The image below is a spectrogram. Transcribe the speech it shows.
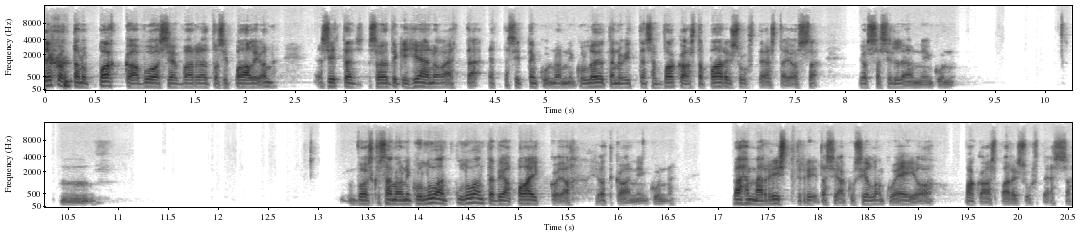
sekoittanut pakkaa vuosien varrella tosi paljon – ja sitten se on jotenkin hienoa, että, että sitten kun on niin kuin löytänyt itsensä vakaasta parisuhteesta, jossa, jossa sille on niin kuin, mm, voisiko sanoa niin kuin luontevia paikkoja, jotka on niin kuin vähemmän ristiriitaisia kuin silloin, kun ei ole vakaassa parisuhteessa,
